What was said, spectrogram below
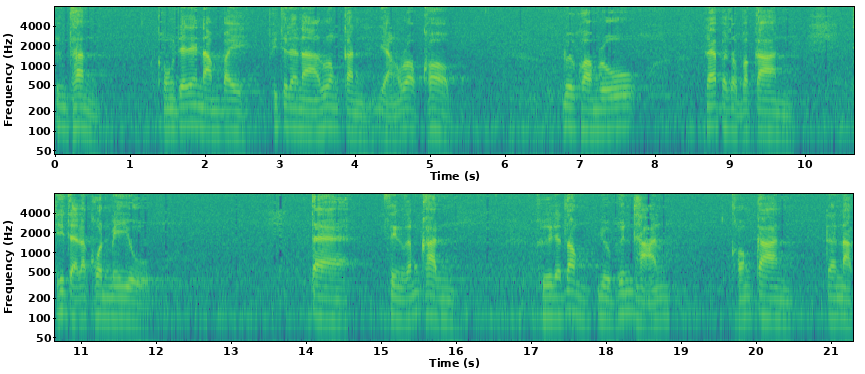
ซึ่งท่านคงจะได้นำไปพิจารณาร่วมกันอย่างรอบคอบ ด้วยความรู้และประสบการณ์ที่แต่ละคนมีอยู่ แต่สิ่งสำคัญ คือจะต้องอยู่พื้นฐานของการตระหนัก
